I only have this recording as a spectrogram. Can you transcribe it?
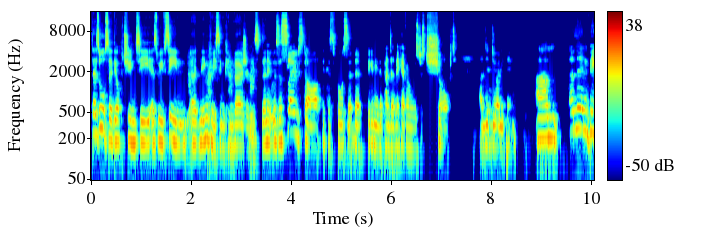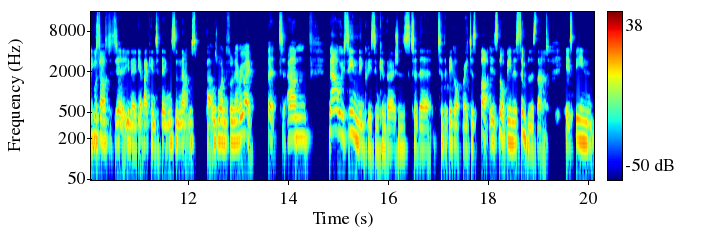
there's also the opportunity as we've seen an increase in conversions. And it was a slow start because of course at the beginning of the pandemic everyone was just shocked and didn't do anything. Um, and then people started to, you know, get back into things, and that was that was wonderful in every way. But um, now we've seen the increase in conversions to the to the big operators, but it's not been as simple as that. It's been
